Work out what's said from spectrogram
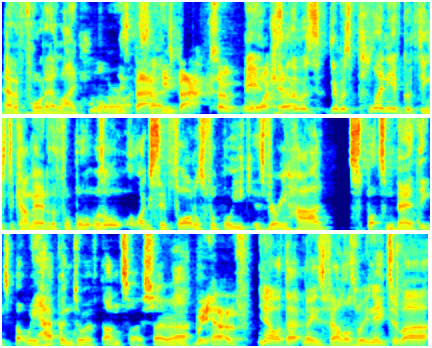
out of Port Adelaide. All He's back. so- He's back. So Yeah, watch so out. there was there was plenty of good things to come out of the football. It was all like I said, finals football. You, it's very hard to spot some bad things, but we happen to have done so. So uh, we have. you know what that means, fellas. We need to uh,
